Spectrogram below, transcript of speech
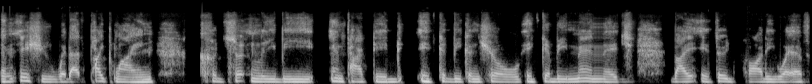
an issue with that pipeline could certainly be impacted. It could be controlled. It could be managed by a third party, whatever.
